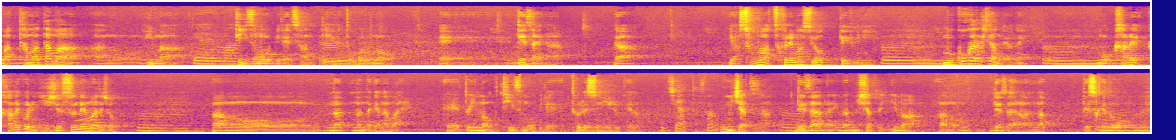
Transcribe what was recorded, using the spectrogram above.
まあ、たまたまあの今ティーズモービレさんっていうところの、えーデザイナーが「いやソファー作れますよ」っていうふうにうん。向こうから来たんだよね、うん。もうかれかれこれ二十数年前でしょ、うん。あのーななんだっけ名前。えー、と今もティーズモビでトレスにいるけど。道畑さん？道畑さん、うん。デザイナー今道畑今あのデザイナーなんですけど、うん。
